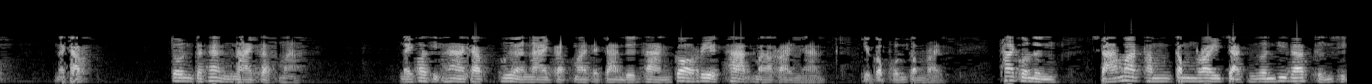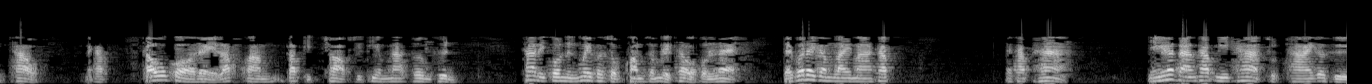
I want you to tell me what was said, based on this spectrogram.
ชน์นะครับ จนกระทั่งนายกลับมา ในข้อสิบห้าครับ เมื่อนายกลับมาจากการเดินทางก็เรียกทาสมารายงาน เกี่ยวกับผลกำไรทาสคนหนึ่งสามารถทำกำไรจากเงินที่ได้ถึงสิบเท่านะครับเขาก็ได้รับความรับผิดชอบสิทธิอำนาจเพิ่มขึ้นถ้าอีกคนหนึ่งไม่ประสบความสำเร็จเท่ากับคนแรก แต่ก็ได้กำไรมาครับนะครับห้า อย่างนี้ก็ตามครับ มีทาสสุดท้ายก็คือ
